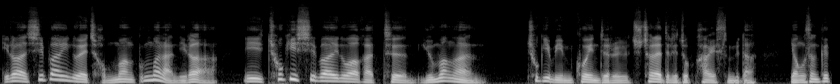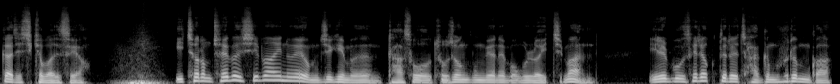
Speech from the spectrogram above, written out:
이러한 시바이누의 전망뿐만 아니라 이 초기 시바이누와 같은 유망한 초기 밈코인들을 추천해 드리도록 하겠습니다. 영상 끝까지 지켜봐 주세요. 이처럼 최근 시바이누의 움직임은 다소 조정 국면에 머물러 있지만 일부 세력들의 자금 흐름과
